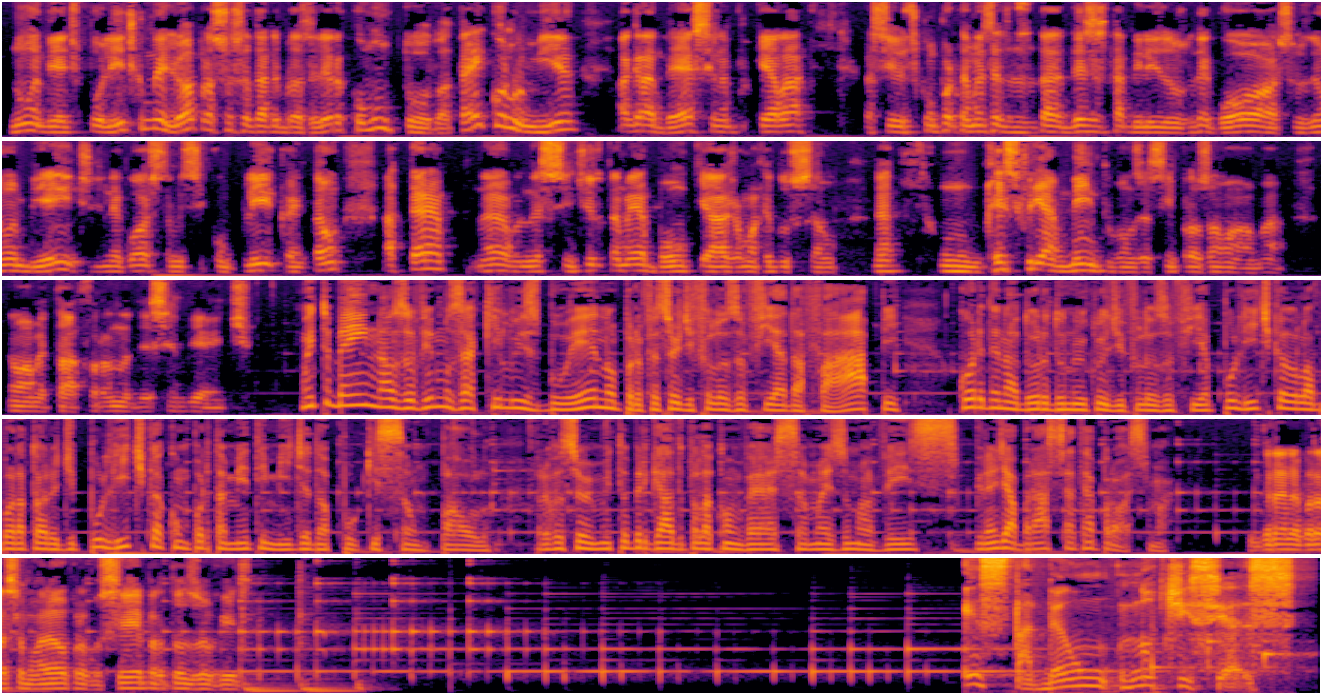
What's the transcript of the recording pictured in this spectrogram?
no ambiente político, melhor para a sociedade brasileira como um todo. Até a economia agradece, né, porque ela, assim, os comportamentos desestabilizam os negócios, né, o ambiente de negócios também se complica. Então, até né, nesse sentido também é bom que haja uma redução, né, um resfriamento, vamos dizer assim, para usar uma, uma, uma metáfora né, desse ambiente. Muito bem, nós ouvimos aqui Luiz Bueno, professor de filosofia da FAAP, coordenador do Núcleo de Filosofia Política do Laboratório de Política, Comportamento e Mídia da PUC São Paulo. Professor, muito obrigado pela conversa mais uma vez. Grande abraço e até a próxima. Um grande abraço, Manuel, para você e para todos os ouvintes. Estadão Notícias.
